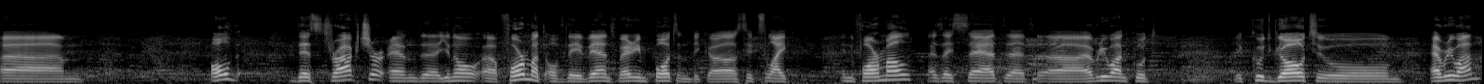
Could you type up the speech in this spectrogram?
Um, all the structure and uh, you know uh, format of the event very important because it's like informal, as I said, that uh, everyone could could go to everyone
